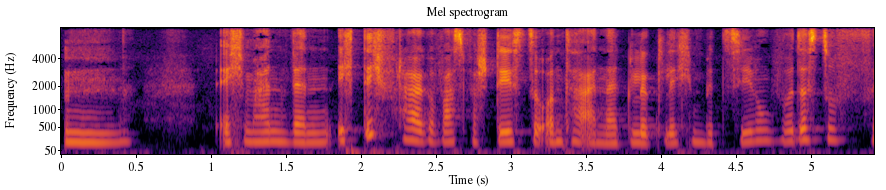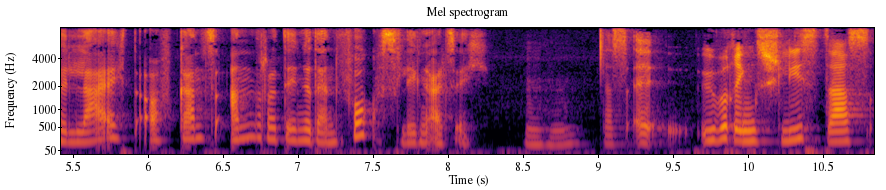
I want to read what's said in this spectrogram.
Mm, ich meine, wenn ich dich frage, was verstehst du unter einer glücklichen Beziehung, würdest du vielleicht auf ganz andere Dinge deinen Fokus legen als ich. Mhm. Das, äh, übrigens schließt das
